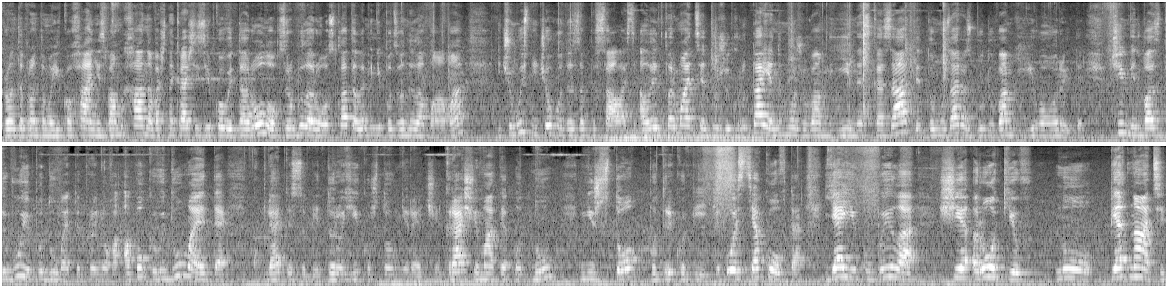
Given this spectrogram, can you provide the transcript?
Пронто, пронто, мої кохані, з вами Ханна, ваш найкращий зірковий таролог. Зробила розклад, але мені подзвонила мама і чомусь нічого не записалась. Але інформація дуже крута, я не можу вам її не сказати, тому зараз буду вам її говорити. Чим він вас дивує, подумайте про нього. А поки ви думаєте, купляйте собі дорогі коштовні речі. Краще мати одну, ніж 100 по 3 копійки. Ось ця кофта. Я її купила ще років ну, 15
